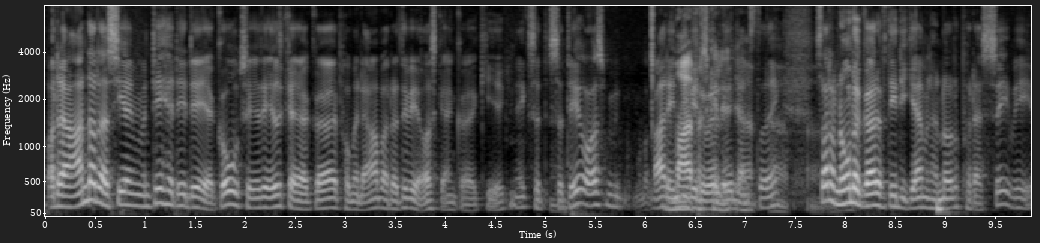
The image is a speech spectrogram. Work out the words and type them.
Og der er andre, der siger, at det her det er det, jeg er god til, det elsker jeg at gøre på mit arbejde, og det vil jeg også gerne gøre i kirken. Ikke? Så, så det er jo også ret individuelt et eller andet ja, sted. Ikke? ja, Så er der nogen, der gør det, fordi de gerne vil have noget på deres CV,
